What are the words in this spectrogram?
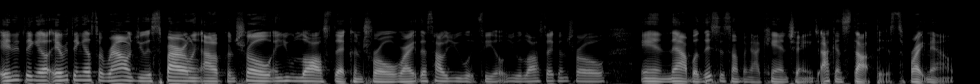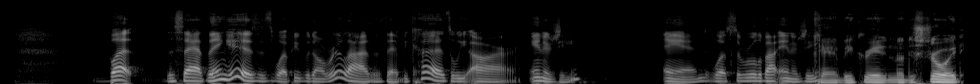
anything else, everything else around you is spiraling out of control, and you lost that control. Right, that's how you would feel. You lost that control, and now, but this is something I can change. I can stop this right now. But the sad thing is, is what people don't realize is that because we are energy, and what's the rule about energy? Can't be created nor destroyed.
